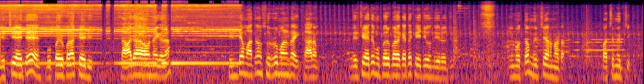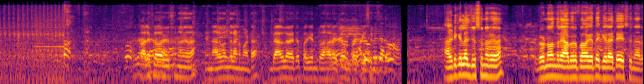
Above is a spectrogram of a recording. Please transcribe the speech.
మిర్చి అయితే ముప్పై రూపాయల కేజీ. తాజాగా ఉన్నాయి కదా. తింటే మాత్రం సుర్రుమంటాయి కారం. మిర్చి అయితే ముప్పై రూపాయలకైతే కేజీ ఉంది ఈరోజు. ఈ మొత్తం మిర్చి అన్నమాట. పచ్చిమిర్చి. కాలీఫ్లవర్ చూస్తున్నాను కదా నేను నాలుగు వందలు అనమాట బ్యాగులో అయితే పదిహేను పదహారు అయితే ఉంటాయి పీసులు. అరటి గిల్లలు చూస్తున్నారు కదా రెండు వందల యాభై రూపాయలకి అయితే గిల అయితే ఇస్తున్నారు.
